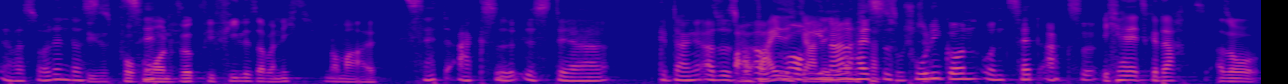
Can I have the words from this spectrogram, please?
Ja, was soll denn das? Dieses Pokémon wirkt wie vieles, aber nicht normal. Z-Achse ist der Gedanke. Also es, weiß im ich gar nicht, Original ich heißt es. Polygon und Z-Achse. Ich hätte jetzt gedacht, also.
